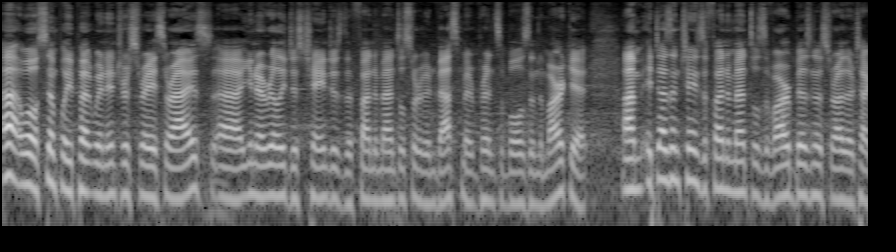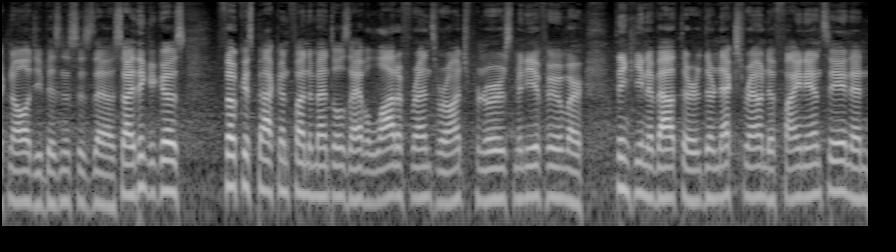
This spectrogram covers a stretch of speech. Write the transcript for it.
Uh, well, simply put, when interest rates rise, uh, you know, it really just changes the fundamental sort of investment principles in the market. Um, it doesn't change the fundamentals of our business or other technology businesses, though. So I think it goes focus back on fundamentals. I have a lot of friends who are entrepreneurs, many of whom are thinking about their, their next round of financing, and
